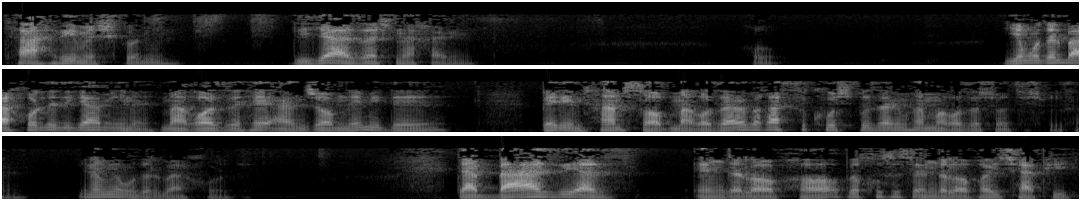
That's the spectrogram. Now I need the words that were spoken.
تحریمش کنیم. دیگه ازش نخریم. خب. یه مدل برخورد دیگه هم اینه. مغازه انجام نمیده. بریم هم صاب مغازه رو به قصد کشت بزنیم هم مغازه شاتش بزنیم. این هم یه مدل برخورده در بعضی از انقلاب ها به خصوص انقلاب های چپی.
